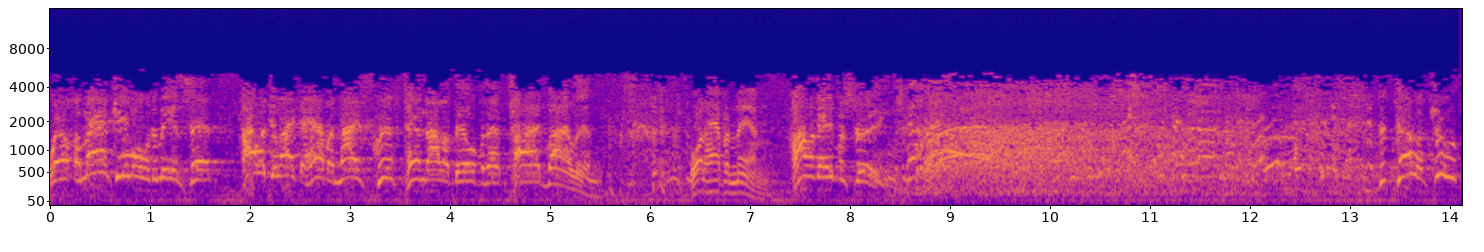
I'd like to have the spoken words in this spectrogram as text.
Well, a man came over to me and said, How would you like to have a nice, crisp $10 bill for that tired violin? What happened then? Holiday for strings. to tell the truth,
